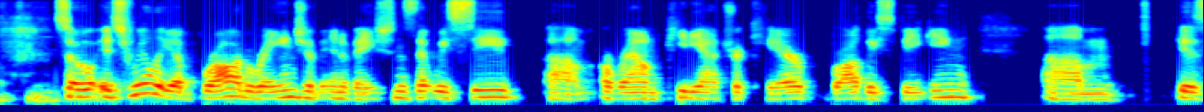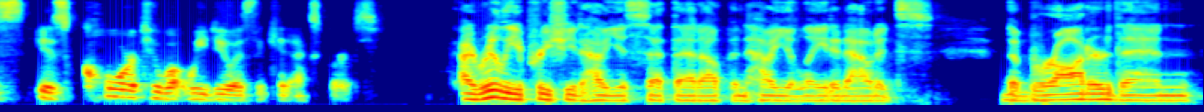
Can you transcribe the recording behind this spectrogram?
Mm-hmm. So it's really a broad range of innovations that we see um, around pediatric care, broadly speaking. Um, is is core to what we do as the kid experts. I really appreciate how you set that up and how you laid it out. It's the broader than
